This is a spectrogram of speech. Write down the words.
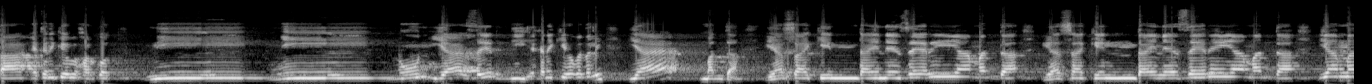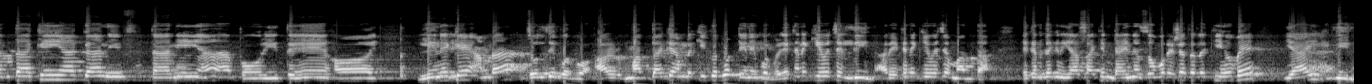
তা, এখানে কি হবে? হরকত। নি নি নুন ইয়া জের নি এখানে কি হবে তাহলে? ইয়া, মাদ্দা। ইয়া সাকিন, ডাইনে জের ইয়া, মাদ্দা। ইয়া সাকিন, ডাইনে জের ইয়া মাদ্দা ইয়া, মাদ্দা। কে ইয়া কালিফ তানিয়া পড়িতে হয়। লিনেকে আমরা জলদি পড়ব আর মাদ্দাকে আমরা কি করব? টেনে পড়ব। এখানে কি হয়েছে? লিন আর এখানে কি হয়েছে? মাদ্দা। এখানে দেখেন ইয়া সাকিন ডাইনে জবর এসে তাহলে কি হবে? ইয়াই লিন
